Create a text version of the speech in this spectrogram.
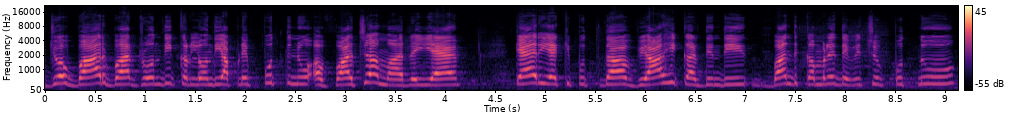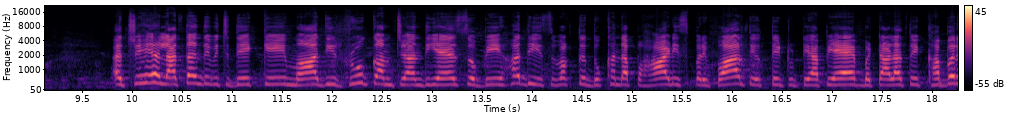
ਜੋ ਬਾਰ-ਬਾਰ ਰੋਂਦੀ ਕਰਲਾਉਂਦੀ ਆਪਣੇ ਪੁੱਤ ਨੂੰ ਆਵਾਜ਼ਾਂ ਮਾਰ ਰਹੀ ਹੈ। ਕਹਿ ਰਹੀ ਹੈ ਕਿ ਪੁੱਤ ਦਾ ਵਿਆਹ ਹੀ ਕਰ ਦਿੰਦੀ, ਬੰਦ ਕਮਰੇ ਦੇ ਵਿੱਚ ਪੁੱਤ ਨੂੰ ਅਜਿਹੇ ਹਾਲਾਤਾਂ ਦੇ ਵਿੱਚ ਦੇਖ ਕੇ ਮਾਂ ਦੀ ਰੂਹ ਕੰਬ ਜਾਂਦੀ ਹੈ। ਸੋ ਬੇਹੱਦ ਹੀ ਇਸ ਵਕਤ ਦੁੱਖਾਂ ਦਾ ਪਹਾੜ ਇਸ ਪਰਿਵਾਰ ਦੇ ਉੱਤੇ ਟੁੱਟਿਆ ਪਿਆ ਹੈ। ਬਟਾਲਾ ਤੋਂ ਇੱਕ ਖਬਰ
